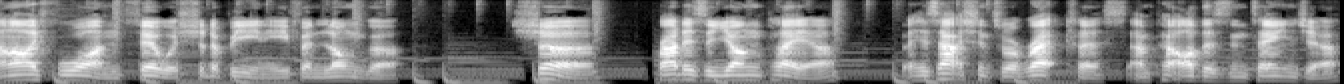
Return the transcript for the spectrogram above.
and I for one feel it should have been even longer. Sure, Brad is a young player, but his actions were reckless and put others in danger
